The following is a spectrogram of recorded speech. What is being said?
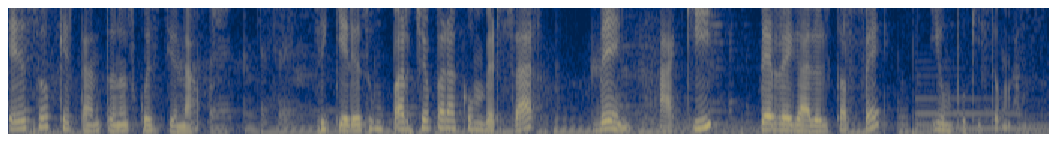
eso que tanto nos cuestionamos. Si quieres un parche para conversar, ven, aquí te regalo el café y un poquito más.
